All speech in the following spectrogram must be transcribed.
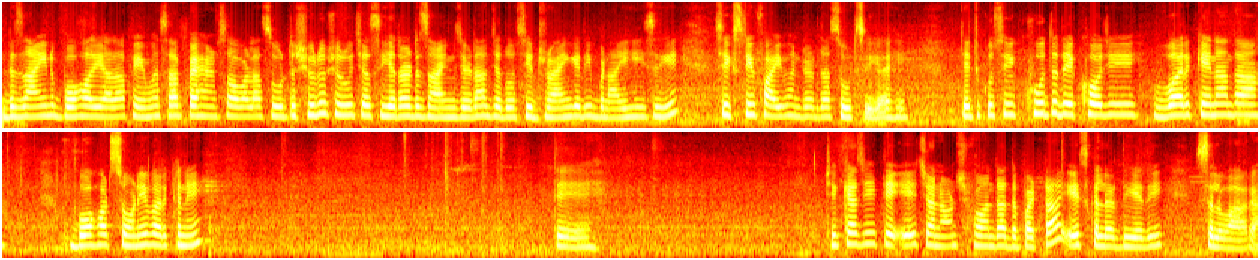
ਡਿਜ਼ਾਈਨ ਬਹੁਤ ਜ਼ਿਆਦਾ ਫੇਮਸ ਆ। 6500 ਵਾਲਾ ਸੂਟ ਸ਼ੁਰੂ ਸ਼ੁਰੂ ਚ ਅਸੀਂ ਇਹਦਾ ਡਿਜ਼ਾਈਨ ਜਿਹੜਾ ਜਦੋਂ ਅਸੀਂ ਡਰਾਇੰਗ ਇਹਦੀ ਬਣਾਈ ਹੀ ਸੀਗੀ 6500 ਦਾ ਸੂਟ ਸੀਗਾ ਇਹ। ਤੇ ਤੁਸੀਂ ਖੁਦ ਦੇਖੋ ਜੀ ਵਰਕ ਇਹਨਾਂ ਦਾ ਬਹੁਤ ਸੋਹਣੇ ਵਰਕ ਨੇ। ਤੇ ਠੀਕ ਹੈ ਜੀ, ਤੇ ਇਹ ਚਨਾਨ ਸ਼ਫੋਨ ਦਾ ਦੁਪੱਟਾ, ਇਸ ਕਲਰ ਦੀ ਇਹਦੀ ਸਲਵਾਰ ਆ।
